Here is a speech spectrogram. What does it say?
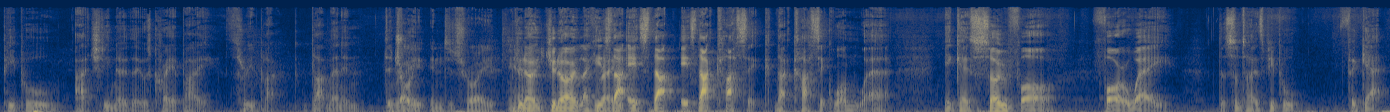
people actually know that it was created by three black black men in Detroit? right in detroit Do you know? You know? Like it's Right. that. It's that. It's that classic. That classic one where it gets so far, far away that sometimes people forget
